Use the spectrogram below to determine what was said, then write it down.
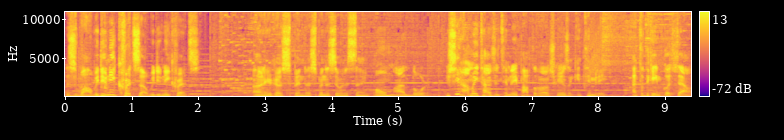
This is wild. We do need crits, though. We do need crits. Uh, and here goes Spinda. Spinda's doing his thing. Oh, my lord. You see how many times Intimidate popped up on the screen? It's like, Intimidate. I thought the game glitched out.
